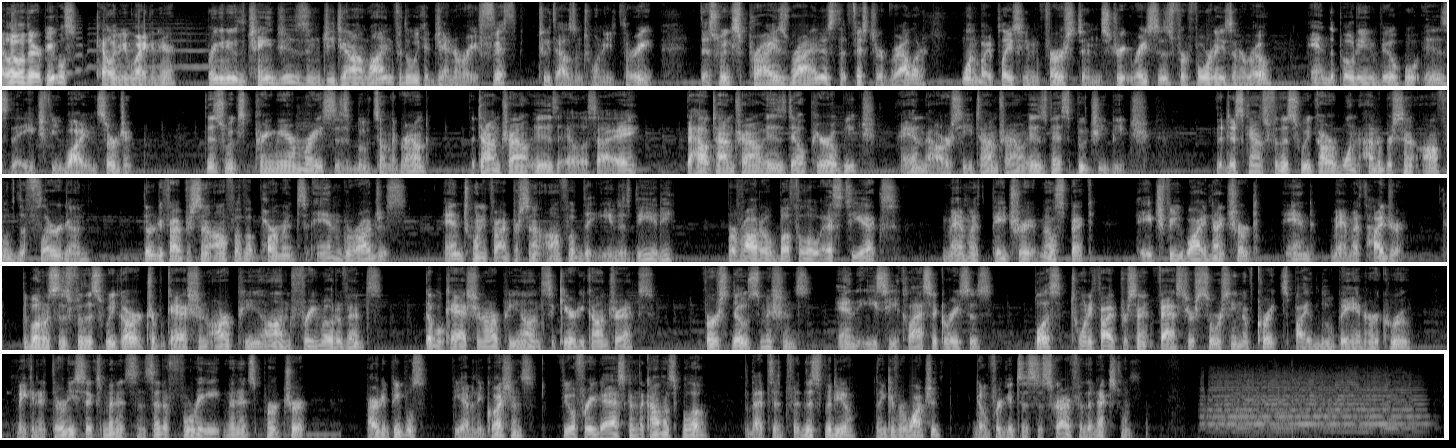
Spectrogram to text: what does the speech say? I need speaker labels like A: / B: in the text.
A: Hello there, peoples. Cali Wagon here, bringing you the changes in GTA Online for the week of January 5th, 2023. This week's prize ride is the Pfister Growler, won by placing first in street races for four days in a row, and the podium vehicle is the HVY Insurgent. This week's premium race is Boots on the Ground, the time trial is LSIA, the How time trial is Del Perro Beach, and the RC time trial is Vespucci Beach. The discounts for this week are 100% off of the flare gun, 35% off of apartments and garages, and 25% off of the Enus Deity, Bravado Buffalo STX, Mammoth Patriot Milspec, HVY Nightshark, and Mammoth Hydra. The bonuses for this week are triple cash and RP on free mode events, double cash and RP on security contracts, first dose missions, and EC Classic races, plus 25% faster sourcing of crates by Lupe and her crew making it 36 minutes instead of 48 minutes per trip. Alrighty peoples, if you have any questions, feel free to ask in the comments below. But that's it for this video. Thank you for watching. Don't forget to subscribe for the next one.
